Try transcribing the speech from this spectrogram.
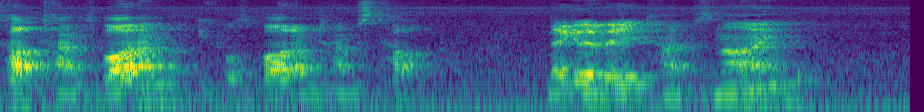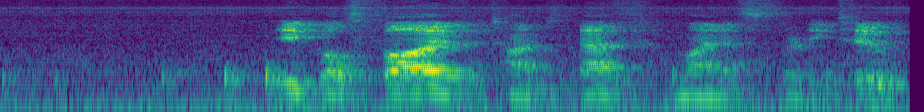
top times bottom equals bottom times top. Negative 8 times 9 equals 5 times f minus 32.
